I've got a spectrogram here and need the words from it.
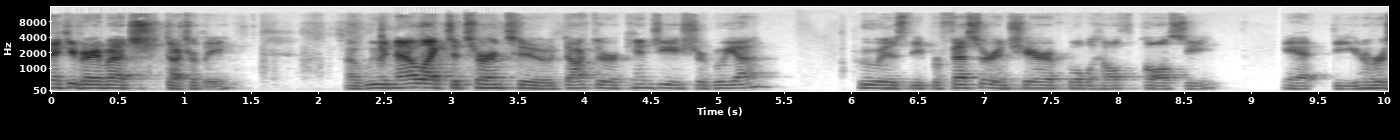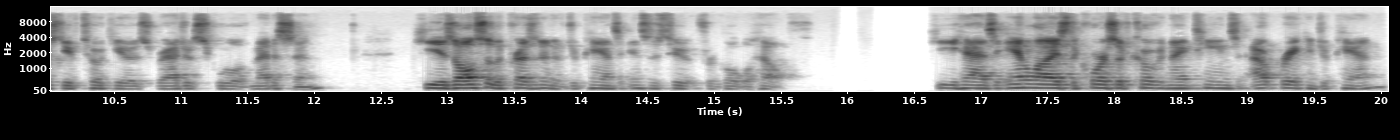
Thank you very much, Dr. Lee. Uh, we would now like to turn to Dr. Kenji Shibuya, who is the professor and chair of global health policy at the University of Tokyo's Graduate School of Medicine. He is also the president of Japan's Institute for Global Health. He has analyzed the course of COVID 19's outbreak in Japan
